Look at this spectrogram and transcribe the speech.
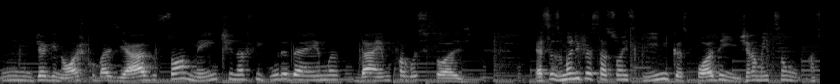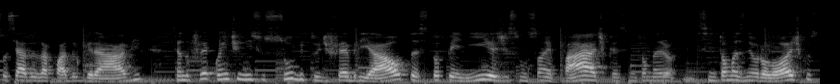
um diagnóstico baseado somente na figura da, hema, da hemofagocitose. Essas manifestações clínicas podem, geralmente são associadas a quadro grave, sendo frequente o início súbito de febre alta, citopenias, disfunção hepática, sintomas, sintomas neurológicos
